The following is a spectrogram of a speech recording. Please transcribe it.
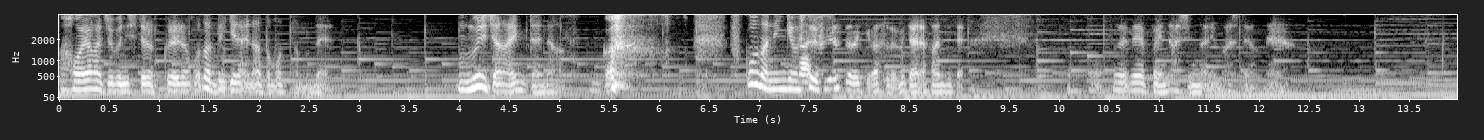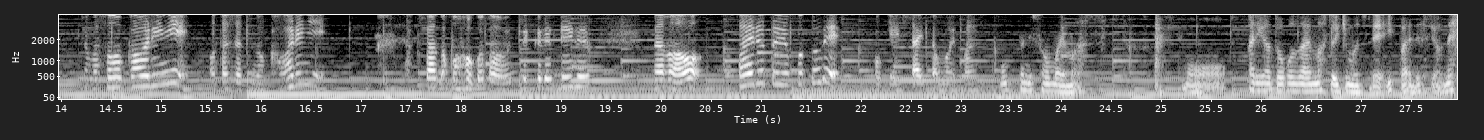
母親が自分にしてくれることはできないなと思ったので無理じゃない？みたいななんか 不幸な人間を一人増やすような気がするみたいな感じでそうそうそれでやっぱりなしになりましたよね。でもその代わりに私たちの代わりにたくさんのお子さんを産んでくれている生を支えるということで貢献したいと思います。本当にそう思います。もうありがとうございますという気持ちでいっぱいですよね。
